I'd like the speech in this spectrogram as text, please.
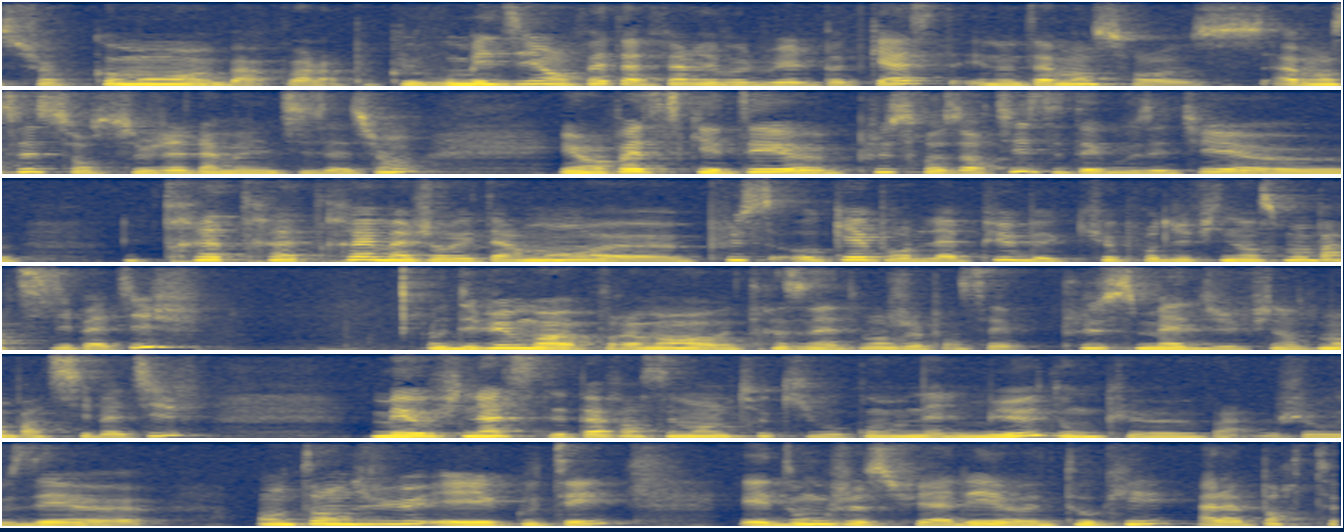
sur comment, bah, voilà, pour que vous m'aidiez en fait à faire évoluer le podcast et notamment sur, avancer sur le sujet de la monétisation. Et en fait, ce qui était plus ressorti, c'était que vous étiez très très très majoritairement plus ok pour de la pub que pour du financement participatif. Au début, moi, vraiment, très honnêtement, je pensais plus mettre du financement participatif. Mais au final, c'était pas forcément le truc qui vous convenait le mieux. Donc euh, voilà, je vous ai euh, entendu et écouté. Et donc, je suis allée euh, toquer à la porte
